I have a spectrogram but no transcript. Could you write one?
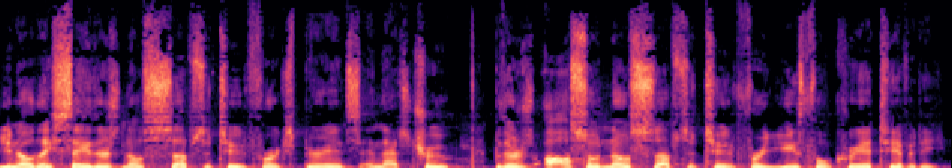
You know, they say there's no substitute for experience, and that's true, but there's also no substitute for youthful creativity.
